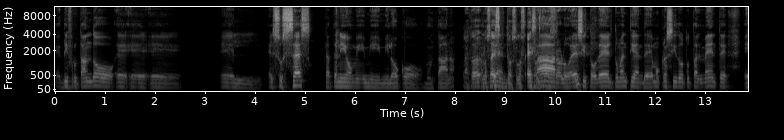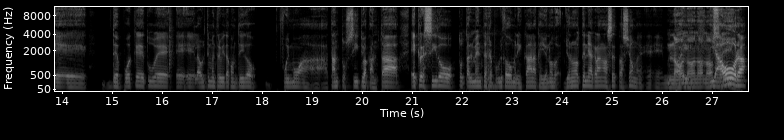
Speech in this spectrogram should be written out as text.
eh, disfrutando eh, el, el suceso que ha tenido mi, mi, loco Montana. los éxitos, los éxitos. Claro, los éxitos de él, tú me entiendes. Hemos crecido totalmente. después que tuve la última entrevista contigo, fuimos a, tantos sitios a cantar. He crecido totalmente en República Dominicana, que yo no, yo no tenía gran aceptación en, mi no, No, no, no. Y ahora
